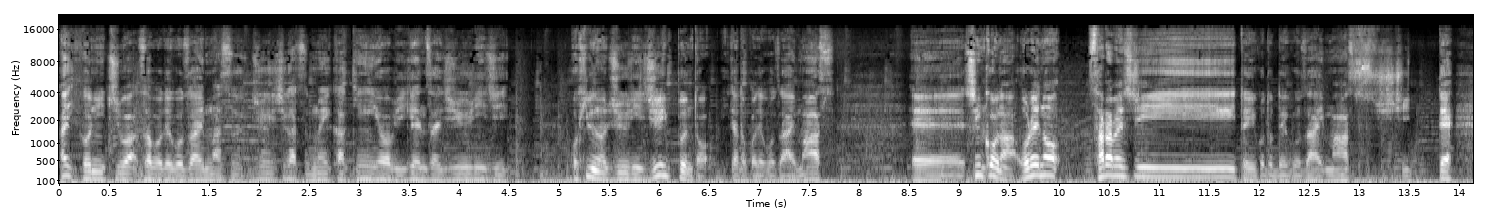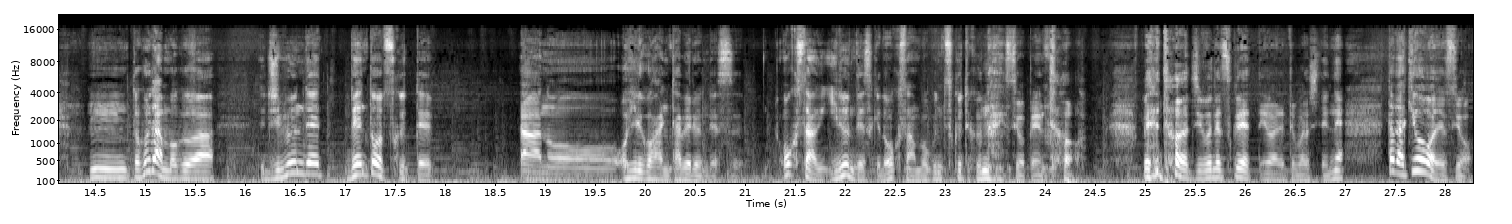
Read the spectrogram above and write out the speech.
はい、こんにちは、ザボでございます。11月6日金曜日、現在12時、お昼の12時11分といったところでございます。えー、新コーナー、俺のサラメシということでございますして、うんと、普段僕は自分で弁当を作って、あのーお昼ご飯に食べるんです。奥さんいるんですけど、奥さん僕に作ってくんないんですよ、弁当。弁当は自分で作れって言われてましてね。ただ今日はですよ、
